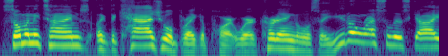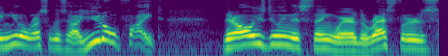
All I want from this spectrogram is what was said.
so many times like the casual break apart where kurt angle will say you don't wrestle this guy and you don't wrestle this guy you don't fight they're always doing this thing where the wrestlers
